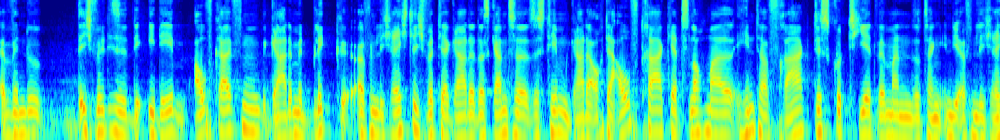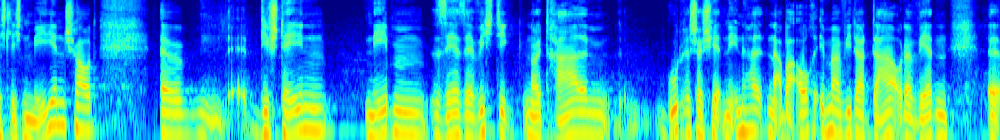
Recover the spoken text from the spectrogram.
Wenn du ich will diese Idee aufgreifen, gerade mit Blick öffentlich-rechtlich wird ja gerade das ganze System, gerade auch der Auftrag jetzt nochmal hinterfragt, diskutiert, wenn man sozusagen in die öffentlich-rechtlichen Medien schaut. Ähm, die stehen neben sehr, sehr wichtig neutralen, gut recherchierten Inhalten, aber auch immer wieder da oder werden äh,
